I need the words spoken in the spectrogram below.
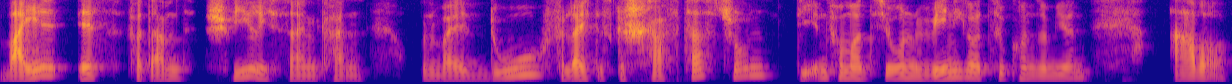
Weil es verdammt schwierig sein kann und weil du vielleicht es geschafft hast schon, die Informationen weniger zu konsumieren, aber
